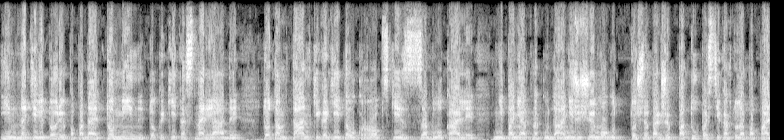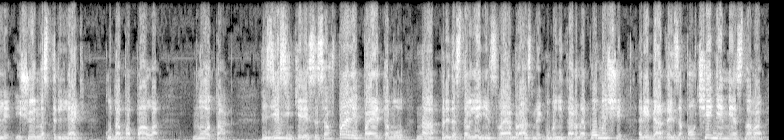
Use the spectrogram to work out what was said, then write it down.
им на территорию попадают то мины, то какие-то снаряды, то там танки какие-то укропские заблукали непонятно куда. Они же еще и могут точно так же по тупости, как туда попали, еще и настрелять куда попало. Ну вот так. Здесь интересы совпали, поэтому на предоставление своеобразной гуманитарной помощи ребята из ополчения местного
